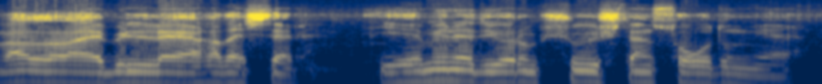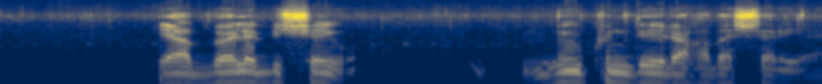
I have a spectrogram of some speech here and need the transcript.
Vallahi billahi arkadaşlar. Yemin ediyorum şu işten soğudum ya. Ya böyle bir şey mümkün değil arkadaşlar ya.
